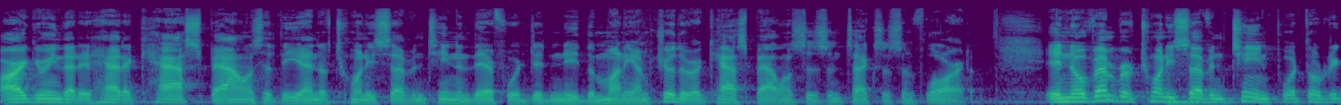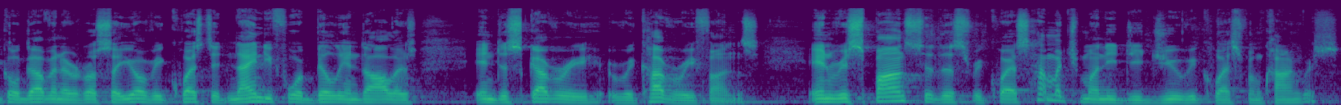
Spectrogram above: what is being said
arguing that it had a cash balance at the end of 2017 and therefore didn't need the money. I'm sure there were cash balances in Texas and Florida. In November of 2017, Puerto Rico Governor Rosselló requested $94 billion in discovery recovery funds. In response to this request, how much money did you request from Congress?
